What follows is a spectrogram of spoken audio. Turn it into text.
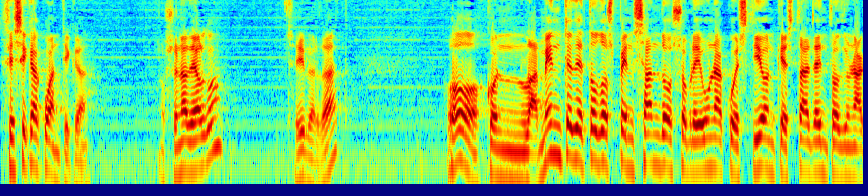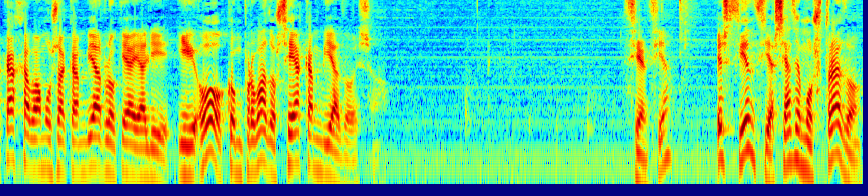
Física cuántica. ¿Os suena de algo? Sí, ¿verdad? Oh, con la mente de todos pensando sobre una cuestión que está dentro de una caja, vamos a cambiar lo que hay allí. Y, oh, comprobado, se ha cambiado eso. ¿Ciencia? Es ciencia, se ha demostrado.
